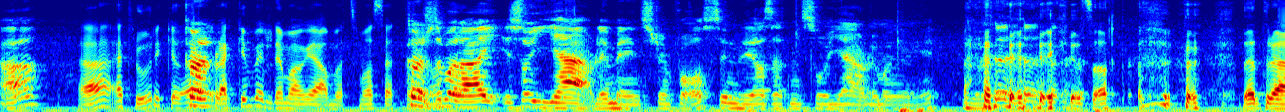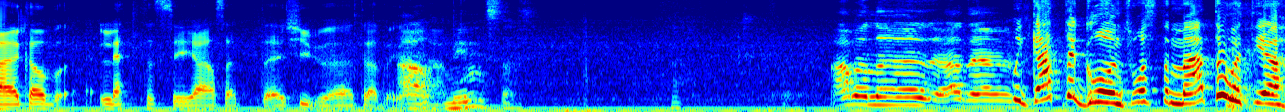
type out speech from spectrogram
Ja, Ja, jeg tror ikke det. Kan- For det er ikke veldig mange jeg har møtt som har sett den. Kanskje det bare er så jævlig mainstream for oss, siden vi har sett den så jævlig mange ganger. ikke sant? Det tror jeg jeg kan lett si jeg har sett eh, 20-30 ganger. Ja, minst, altså. Ja, men eh, ja, det We got the guns! What's the matter with you?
